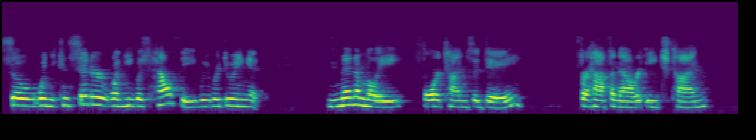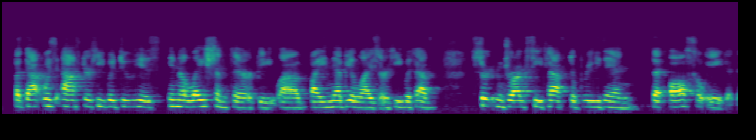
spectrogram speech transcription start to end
So when you consider when he was healthy, we were doing it minimally four times a day for half an hour each time. But that was after he would do his inhalation therapy uh, by nebulizer. He would have certain drugs he'd have to breathe in that also aided.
